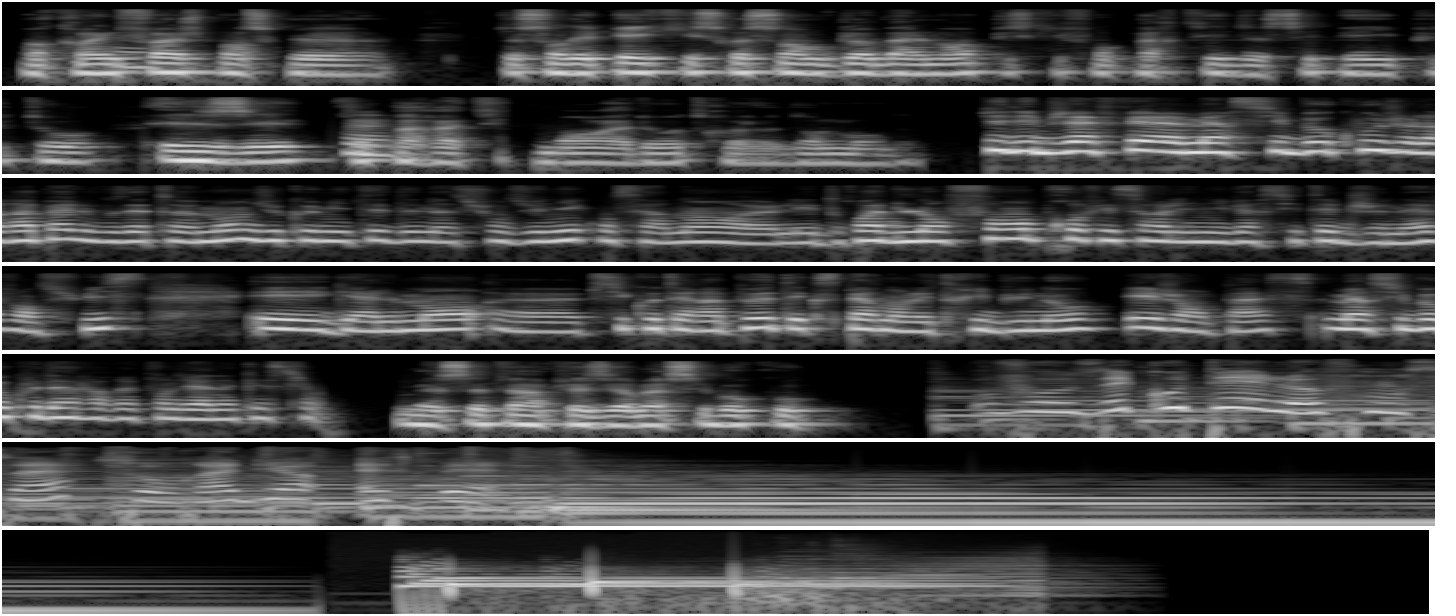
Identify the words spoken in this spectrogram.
Encore une Ouais. fois, je pense que ce sont des pays qui se ressemblent globalement puisqu'ils font partie de ces pays plutôt aisés Mm. comparativement à d'autres euh, dans le monde. Philippe Jaffé, euh, merci beaucoup. Je le rappelle, vous êtes euh, membre du Comité des Nations Unies concernant les droits de l'enfant, professeur à l'Université de Genève en Suisse et également euh, psychothérapeute, expert dans les tribunaux et j'en passe. Merci beaucoup d'avoir répondu à nos questions. Mais c'était un plaisir. Merci beaucoup. Vous écoutez le français sur Radio SPS.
